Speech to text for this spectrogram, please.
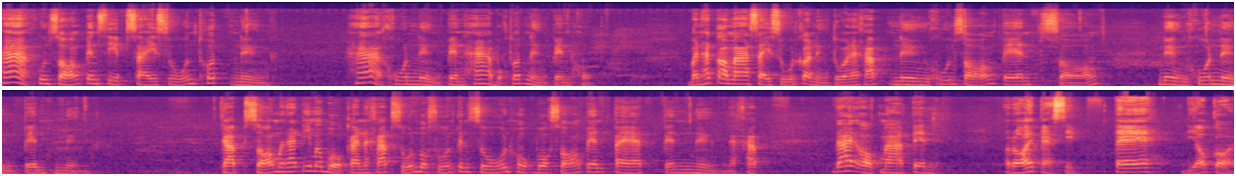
5คูณ2เป็น 10 ใส่0ทด 1 5คูณ1เป็น 5 บวกทด 1 เป็น 6 บรรทัดต่อมาใส่ 0 ก่อน 1 ตัวนะครับ 1 คูณ 2 เป็น 2 1 คูณ 1 เป็น 1 จับ 2 บรรทัดนี้มาบวกกันนะครับ0บวก0 เป็น 0 6บวก2 เป็น 8 เป็น 1 นะครับ ได้ออกมาเป็น 180 แต่เดี๋ยวก่อน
